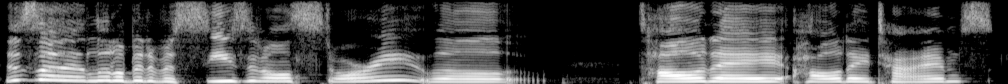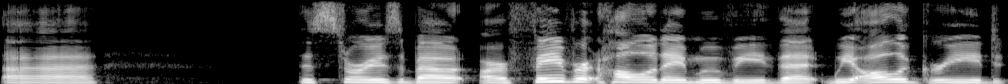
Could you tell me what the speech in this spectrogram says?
this is a little bit of a seasonal story. A little, it's holiday holiday times. Uh, this story is about our favorite holiday movie that we all agreed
